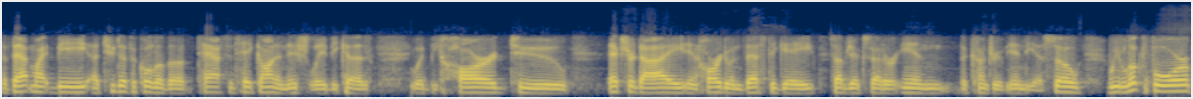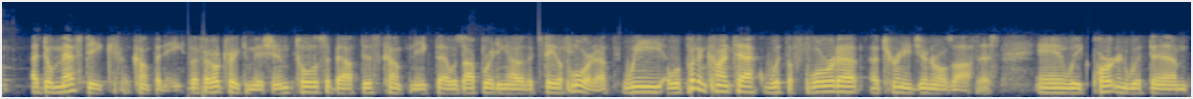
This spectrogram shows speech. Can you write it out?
that that might be a too difficult of a task to take on initially because it would be hard to extradite and hard to investigate subjects that are in the country of India. So we look for a domestic company. The Federal Trade Commission told us about this company that was operating out of the state of Florida. We were put in contact with the Florida Attorney General's office, and we partnered with them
